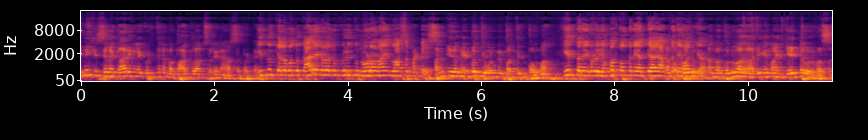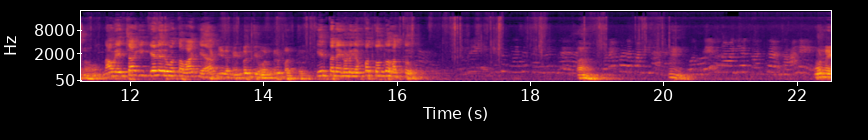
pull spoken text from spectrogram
இன்னைக்கு சில காரியங்களை குறித்து நம்ம பார்க்கலாம்னு சொல்லி நான் ஆசைப்பட்டேன் ಇಂದು ಕೆಲವೊಂದು ಕಾರ್ಯಗಳನ್ನು ಕುರಿತು ನೋಡೋಣ ಎಂದು ಆಸೆಪಟ್ಟೆ சங்கீதம் எண்பத்தி ஒன்று பத்துக்கு போமா ಕೀರ್ತನೆಗಳು ಎಂಬತ್ತೊಂದನೇ ಅಧ್ಯಾಯ நம்ம ಹತ್ತನೇ பொது- ವಾಕ್ಯ நம்ம பொதுவாக அதிகமாக கேட்ட ஒரு வசனம் ನಾವು ಹೆಚ್ಚಾಗಿ ಕೇಳಿರುವಂತ ವಾಕ್ಯ சங்கீதம் எண்பத்தி ஒன்று பத்து ಕೀರ್ತನೆಗಳು ಎಂಬತ್ತೊಂದು ಹತ್ತು ஆ. ம். உன் உன்னை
